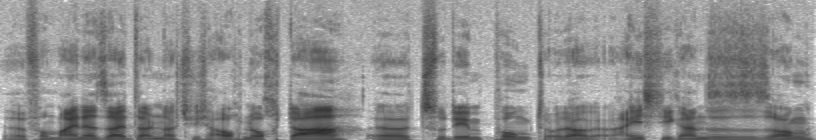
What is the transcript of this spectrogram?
Äh, von meiner Seite dann natürlich auch noch da äh, zu dem Punkt oder eigentlich die ganze Saison,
